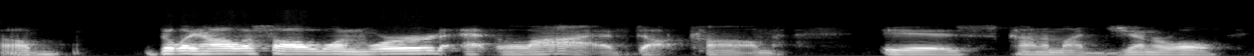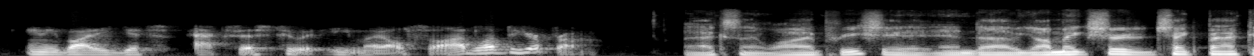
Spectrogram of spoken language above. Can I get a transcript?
uh, Billy Hollis, all one word, at live.com is kind of my general, anybody gets access to it email. So I'd love to hear from them. Excellent. Well, I appreciate it. And uh, y'all make sure to check back,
